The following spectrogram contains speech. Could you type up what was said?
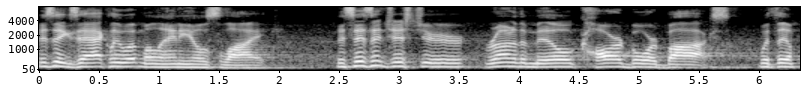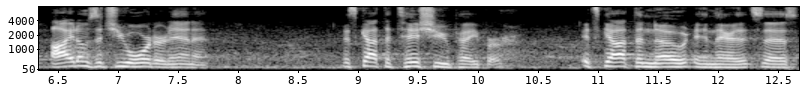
this is exactly what millennials like. This isn't just your run of the mill cardboard box with the items that you ordered in it. It's got the tissue paper. It's got the note in there that says,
